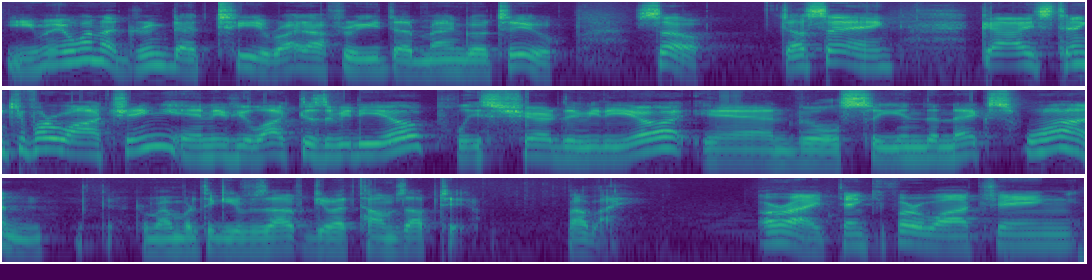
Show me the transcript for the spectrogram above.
you may want to drink that tea right after you eat that mango too. So just saying. Guys, thank you for watching. And if you like this video, please share the video and we'll see you in the next one. Remember to give us up, give a thumbs up too. Bye-bye. Alright, thank you for watching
